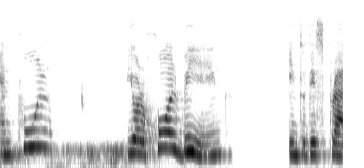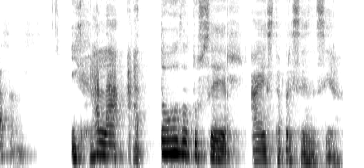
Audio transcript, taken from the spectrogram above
and pull your whole being into this presence. y jala a todo tu ser a esta presencia.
